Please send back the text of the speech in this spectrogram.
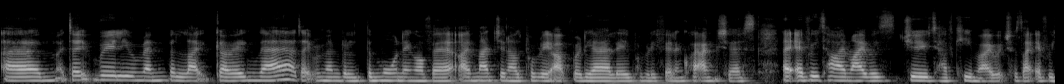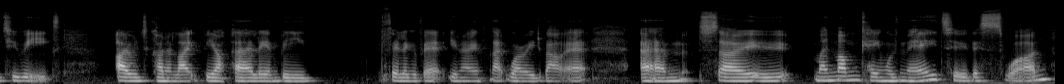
um, I don't really remember like going there. I don't remember the morning of it. I imagine I was probably up really early, probably feeling quite anxious. Like every time I was due to have chemo, which was like every two weeks, I would kind of like be up early and be feeling a bit, you know, like worried about it. Um, so my mum came with me to this one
